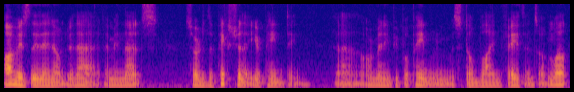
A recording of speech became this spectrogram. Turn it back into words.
Obviously, they don't do that. I mean, that's sort of the picture that you're painting, uh, or many people paint with still blind faith and so on. Well,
